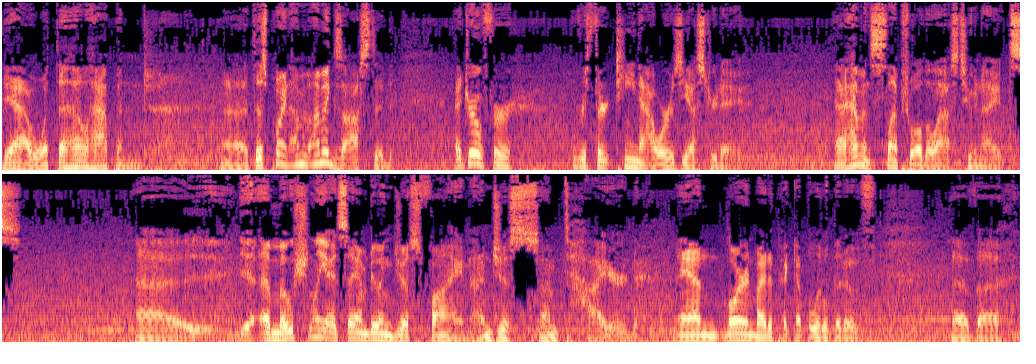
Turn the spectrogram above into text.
yeah, what the hell happened. Uh, at this point, I'm, I'm exhausted. I drove for over 13 hours yesterday. I haven't slept well the last two nights. Uh, emotionally, I'd say I'm doing just fine. I'm just, I'm tired. And Lauren might have picked up a little bit of of uh,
